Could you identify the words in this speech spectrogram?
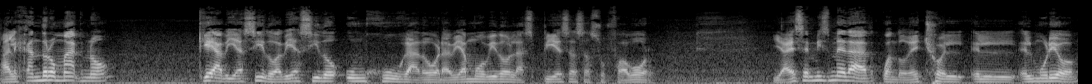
Alejandro Magno, ¿qué había sido? Había sido un jugador, había movido las piezas a su favor Y a esa misma edad, cuando de hecho él, él, murió,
